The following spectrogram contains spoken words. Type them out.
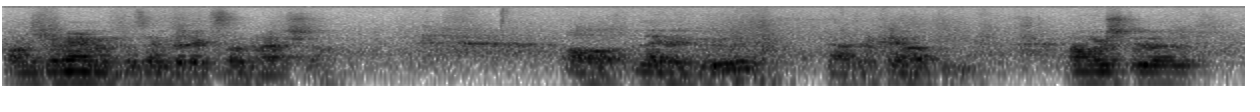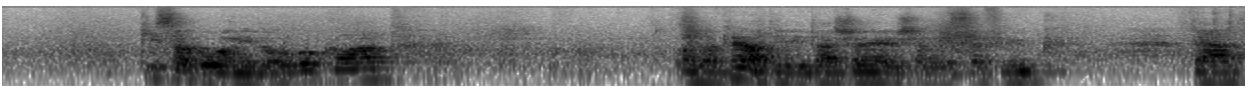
amikor elment az emberek szaglása. A levegő, tehát a kreatív. Na most kiszagolni dolgokat, az a kreativitással erősen összefügg. Tehát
